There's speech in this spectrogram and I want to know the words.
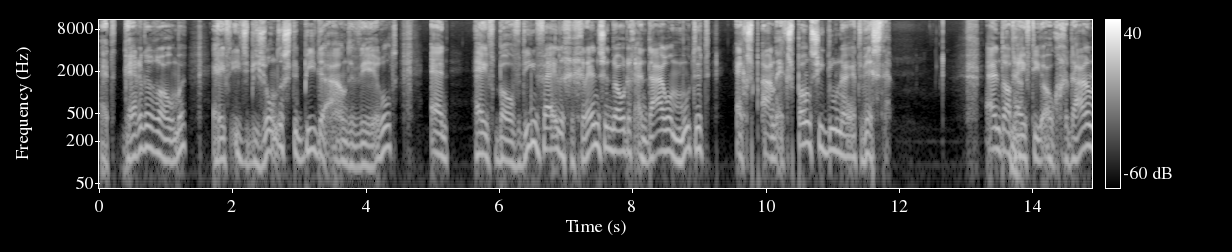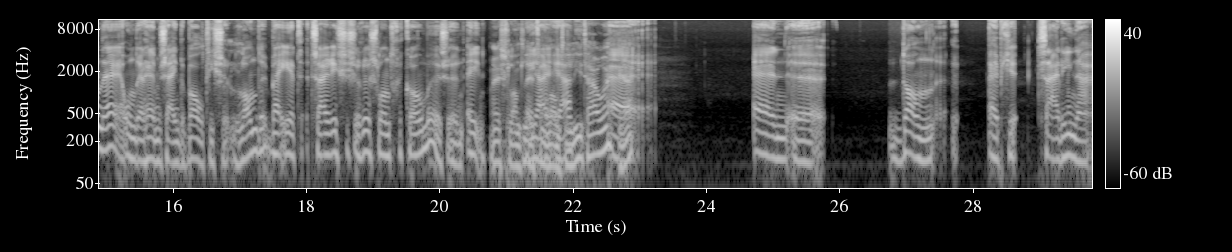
Het derde Rome heeft iets bijzonders te bieden aan de wereld en heeft bovendien veilige grenzen nodig en daarom moet het aan expansie doen naar het westen. En dat heeft hij ook gedaan. Hè. Onder hem zijn de Baltische landen bij het Tsaristische Rusland gekomen. Dus een, een, Rusland, Letland ja, ja. Litouwen. Uh, ja. En uh, dan heb je Tsarina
